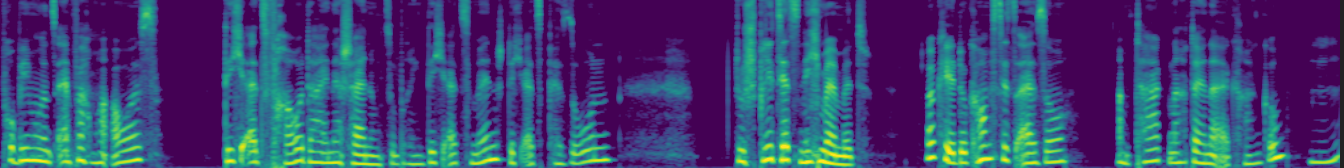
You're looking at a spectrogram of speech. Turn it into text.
probieren wir uns einfach mal aus, dich als Frau da in Erscheinung zu bringen. Dich als Mensch, dich als Person. Du spielst jetzt nicht mehr mit. Okay, du kommst jetzt also am Tag nach deiner Erkrankung mhm.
